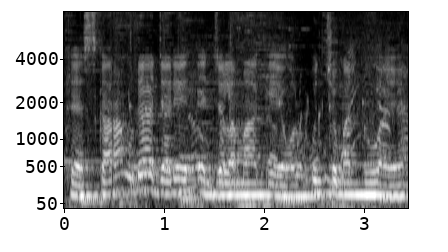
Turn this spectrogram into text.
Oke sekarang udah jadi Angela Mage walaupun cuma dua ya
